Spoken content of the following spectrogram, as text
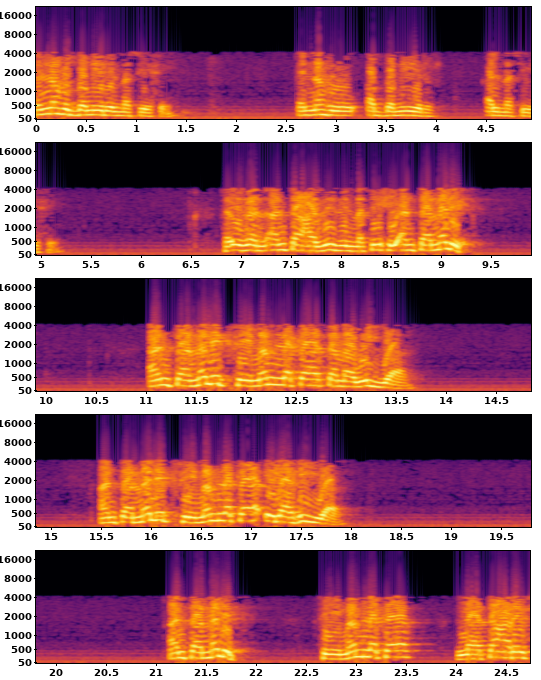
إنه الضمير المسيحي. إنه الضمير المسيحي. فإذا أنت عزيزي المسيحي أنت ملك. أنت ملك في مملكة سماوية. أنت ملك في مملكة إلهية. أنت ملك في مملكة لا تعرف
